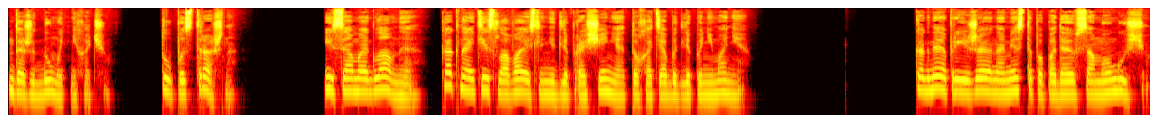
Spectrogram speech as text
даже думать не хочу. Тупо страшно. И самое главное, как найти слова, если не для прощения, то хотя бы для понимания. Когда я приезжаю на место, попадаю в самую гущу.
